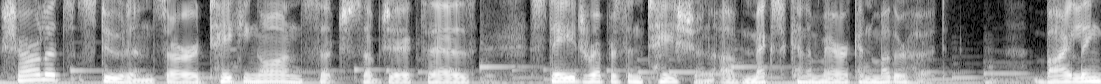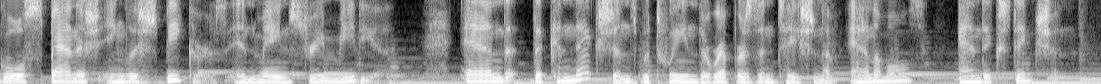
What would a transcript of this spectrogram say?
Charlotte's students are taking on such subjects as stage representation of Mexican American motherhood, bilingual Spanish English speakers in mainstream media, and the connections between the representation of animals and extinction.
